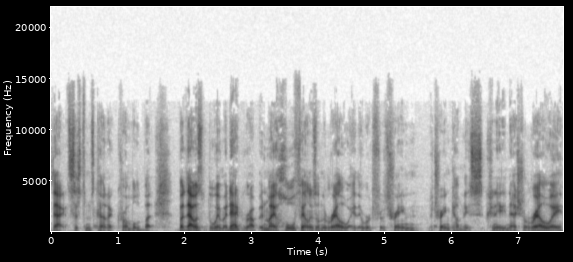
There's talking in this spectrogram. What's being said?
that system's kind of crumbled. But but that was the way my dad grew up, and my whole family's on the railway. They worked for the train the train companies, Canadian National Railway,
